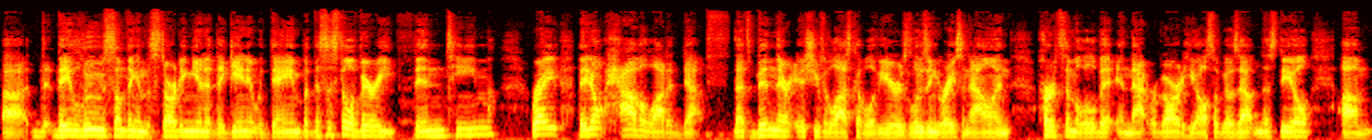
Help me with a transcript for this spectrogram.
Uh, they lose something in the starting unit. They gain it with Dame, but this is still a very thin team right? They don't have a lot of depth. That's been their issue for the last couple of years. Losing Grayson Allen hurts them a little bit in that regard. He also goes out in this deal. Um,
